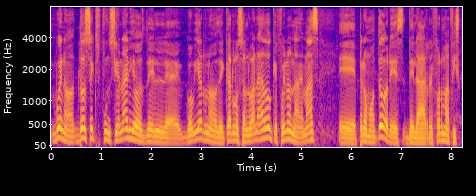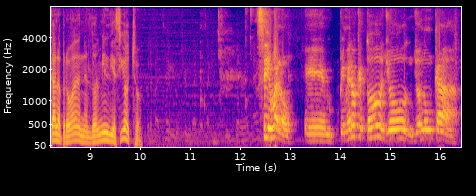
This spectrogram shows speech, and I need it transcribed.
bueno, dos exfuncionarios del eh, gobierno de Carlos Alvarado que fueron además eh, promotores de la reforma fiscal aprobada en el 2018. Sí, bueno, primero que todo, yo, yo nunca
